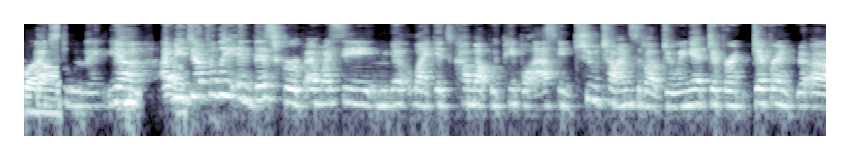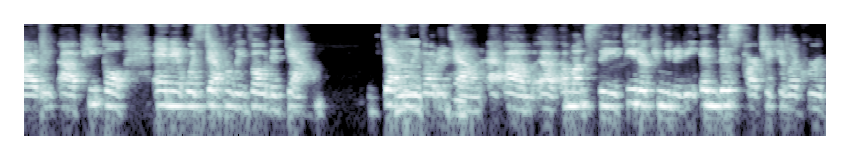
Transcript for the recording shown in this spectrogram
But, um, Absolutely. Um, yeah. I mean, definitely in this group, NYC, like it's come up with people asking two times about doing it, different, different uh, uh, people, and it was definitely voted down. Definitely mm-hmm. voted down uh, um, uh, amongst the theater community in this particular group.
